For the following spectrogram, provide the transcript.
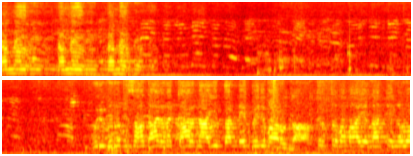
നന്ദി നന്ദി നന്ദി. വെറും സാധാരണക്കാരനായി തന്നെ പെരുമാറുന്ന കൃത്രിമമായ നാട്യങ്ങളോ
